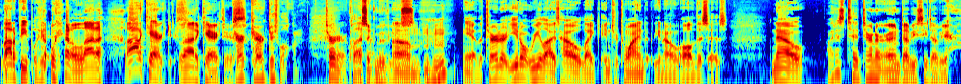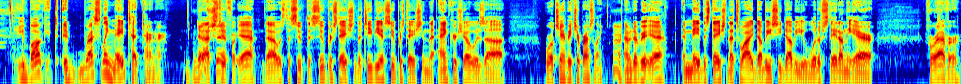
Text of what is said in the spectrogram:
A lot of people here. we got a lot of A lot of characters. a lot of characters. Char- characters welcome. Turner classic movies. Um, mm-hmm. Yeah, the Turner. You don't realize how like intertwined you know all this is. Now, Why does Ted Turner own WCW? you bug it, it. Wrestling made Ted Turner. No That's shit. Yeah, that was the soup. The superstation, the TBS superstation. The anchor show was uh, World Championship Wrestling. Hmm. MW. Yeah, and made the station. That's why WCW would have stayed on the air forever.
